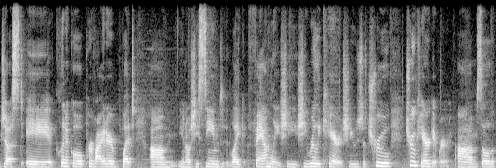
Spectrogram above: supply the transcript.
just a clinical provider, but um, you know, she seemed like family. She she really cared. She was a true true caregiver. Um, so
